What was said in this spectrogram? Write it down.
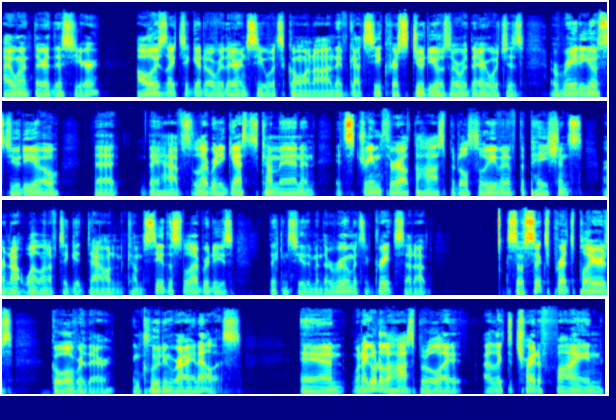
I went there this year. I always like to get over there and see what's going on. They've got Seacrest Studios over there, which is a radio studio that they have celebrity guests come in and it's streamed throughout the hospital. So even if the patients are not well enough to get down and come see the celebrities, they can see them in their room. It's a great setup. So six Preds players go over there, including Ryan Ellis. And when I go to the hospital, I, I like to try to find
